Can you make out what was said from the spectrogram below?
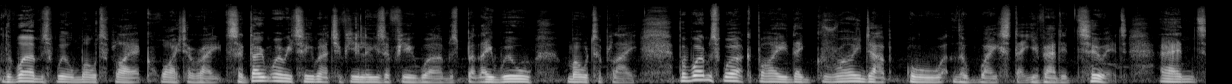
the worms will multiply at quite a rate. So don't worry too much if you lose a few worms, but they will multiply. But worms work by they grind up all the waste that you've added to it. And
